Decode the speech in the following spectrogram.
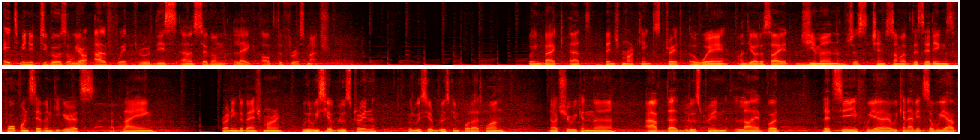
eight minutes to go, so we are halfway through this uh, second leg of the first match. Going back at benchmarking straight away on the other side, G-Man just changed some of the settings. 4.7 gigahertz, applying, running the benchmark. Will we see a blue screen? Will we see a blue screen for that one? Not sure we can uh, have that blue screen live, but let's see if we uh, we can have it. So we have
